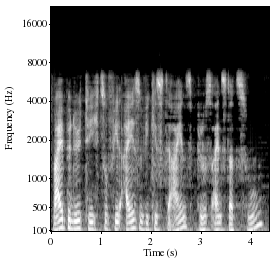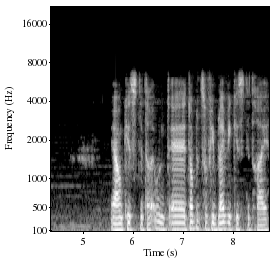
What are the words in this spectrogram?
Zwei benötigt so viel Eisen wie Kiste 1 plus 1 dazu. Ja, und Kiste 3 und äh, doppelt so viel Blei wie Kiste 3.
